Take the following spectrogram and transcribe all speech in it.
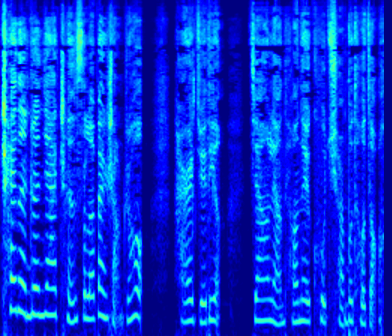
拆弹专家沉思了半晌之后，还是决定将两条内裤全部偷走。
